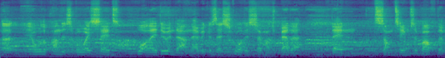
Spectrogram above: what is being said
uh, you know, all the pundits have always said, what are they doing down there? Because their squad is so much better than some teams above them.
